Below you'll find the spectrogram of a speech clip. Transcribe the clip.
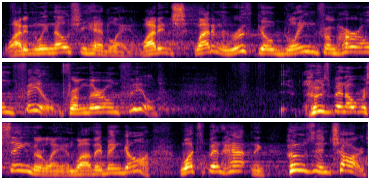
Why didn't we know she had land? Why didn't, she, why didn't Ruth go glean from her own field, from their own field? Who's been overseeing their land while they've been gone? What's been happening? Who's in charge?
